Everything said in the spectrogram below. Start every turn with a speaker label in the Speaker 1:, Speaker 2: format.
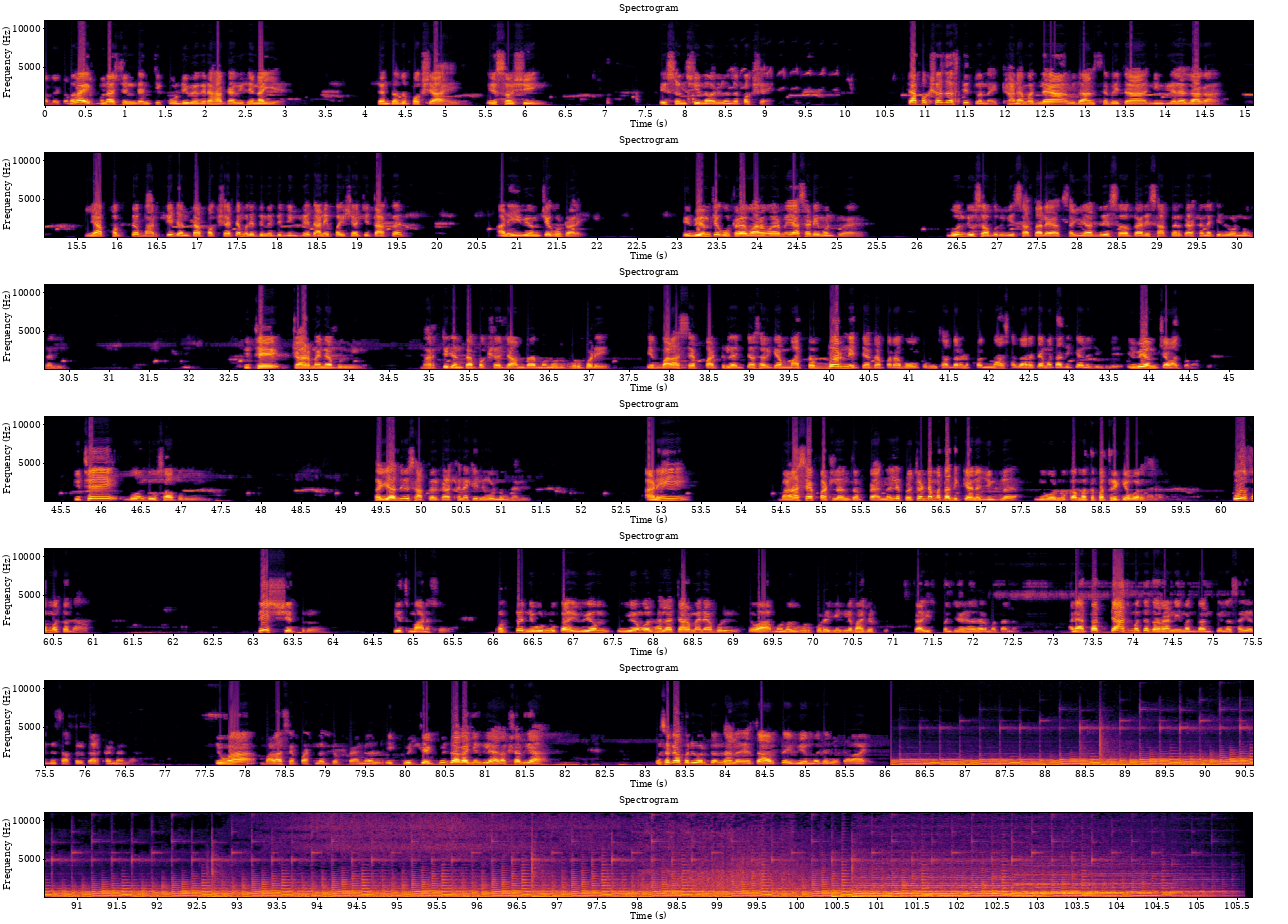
Speaker 1: बघा एकनाथ शिंदेची कोंडी वगैरे हा काय विषय नाहीये. त्यांचा जो पक्ष आहे एसशी एसनशी नावाचा त्यांचा पक्ष आहे. त्या पक्षाचं अस्तित्व नाही. ठाण्यामधल्या विधानसभेच्या जिंकलेल्या जागा या फक्त भारतीय जनता पक्षाच्या मदतीने ते जिंकलेत आणि पैशाची ताकद आणि ईव्हीएमचे घोटाळे. ईव्हीएमचे घोटाळे वारंवार मी यासाठी म्हणतोय दोन दिवसापूर्वी साताऱ्यात सह्याद्री सहकारी साखर कारखान्याची निवडणूक झाली. तिथे चार महिन्यापूर्वी भारतीय जनता पक्षाचे आमदार मनोज घोरपडे हे बाळासाहेब पाटील यांच्यासारख्या मातब्बर नेत्याचा पराभव करून साधारण पन्नास हजाराच्या मताधिक्याने जिंकले ईव्हीएमच्या माध्यमातून. तिथे दोन दिवसापूर्वी सह्याद्री साखर कारखान्याची निवडणूक झाली. आणि बाळासाहेब पाटलांचं पॅनल हे प्रचंड मताधिक्याने जिंकलं. निवडणुका मतपत्रिकेवर झाल्या. तोच मतदार ते क्षेत्र तीच माणसं. फक्त निवडणुका ईव्हीएम ईव्हीएम वर झाला चार महिन्यापूर्वी तेव्हा मनोज घोरपडे जिंकले भाजप चाळीस पंचेचाळीस हजार मतानं. आणि आता त्याच मतदारांनी मतदान केलं सह्याद्री साखर कारखान्याला. तेव्हा बाळासाहेब पाटलांचं पॅनल एकवीसच्या एकवीस जागा जिंकल्या. लक्षात घ्या. कसं काय परिवर्तन झालं याचा अर्थ ईव्हीएममध्ये घोटाळा आहे.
